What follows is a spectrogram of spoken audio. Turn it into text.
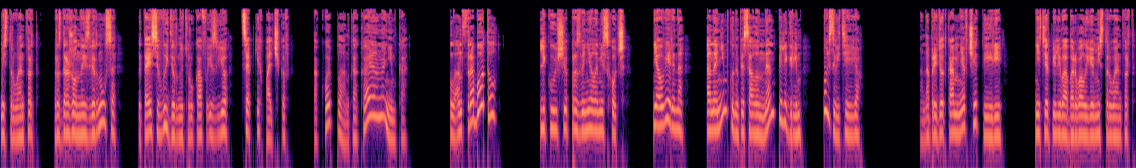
Мистер Уэнтворд раздраженно извернулся, пытаясь выдернуть рукав из ее цепких пальчиков. Какой план, какая анонимка? План сработал. Ликующе прозвенела мисс Ходж. Я уверена, анонимку написала Нэн Пилигрим. Вызовите ее. Она придет ко мне в четыре. Нетерпеливо оборвал ее мистер Уэнтворд.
